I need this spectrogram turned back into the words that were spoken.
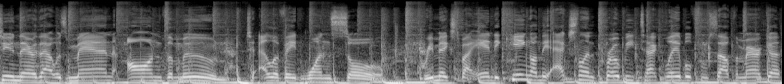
Tune there. That was Man on the Moon to Elevate One's Soul. Remixed by Andy King on the excellent Probeat Tech label from South America.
